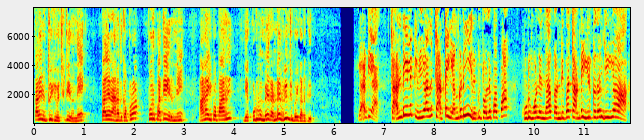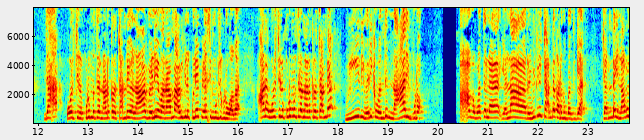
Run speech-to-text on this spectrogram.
தலையில தூக்கி வச்சுக்கிட்டு இருந்தேன். கல்யாணம் ஆனதுக்கு அப்புறம் பொறுப்பாத்தே இருந்தேன். ஆனா இப்ப பாரு என் குடும்பமே ரெண்டா வீழ்ந்து போய் கிடக்கு. ஏட்டியா சண்டையில கிளியாத சட்டை எங்கடி இருக்கு சொல்லு பாப்பா. குடும்பம் இருந்தா கண்டிப்பா சண்டை இருக்கதான் செய்யும். இந்தா ஒரு சில குடும்பத்துல நடக்கிற சண்டையெல்லாம் வெளியே வராம அவங்களுக்குள்ளேயே பேசி முடிச்சுக்கிடுவாங்க. ஆனா ஒரு சில குடும்பத்துல நடக்கிற சண்டை வீதி வரைக்கும் வந்து நாரி போடும். ஆக மொத்தல எல்லார் வீட்லயும் சண்டை கிடக்கு பார்த்துக்க சண்டை இல்லாம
